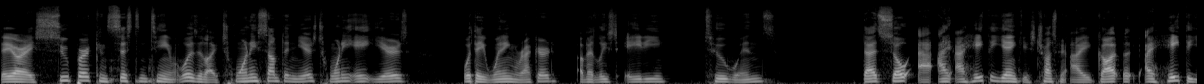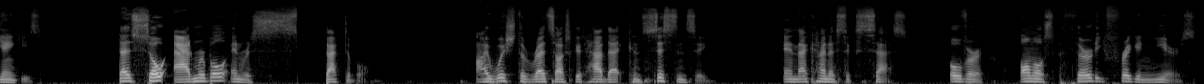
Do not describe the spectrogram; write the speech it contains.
They are a super consistent team. What is it, like 20 something years, 28 years with a winning record of at least 82 wins? That's so. I, I hate the Yankees. Trust me. I got. I hate the Yankees. That's so admirable and respectable. I wish the Red Sox could have that consistency and that kind of success over almost 30 friggin' years.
